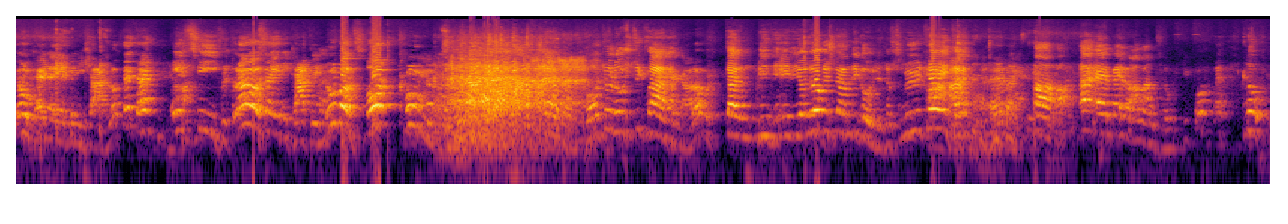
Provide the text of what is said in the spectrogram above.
Da kann er meine Charlotte nicht. Ich zweifle dran, sagt die Katrin, nur wenn das Wort kommt. Wollt ihr lustig wären? Ja, aber. Dann bin die Eleonore ist nämlich gut aufs Müll geht. Aha, äh, äh, wenn man es lustig macht. No,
